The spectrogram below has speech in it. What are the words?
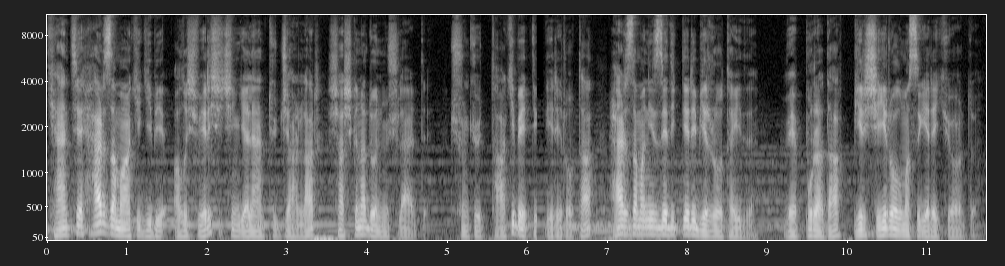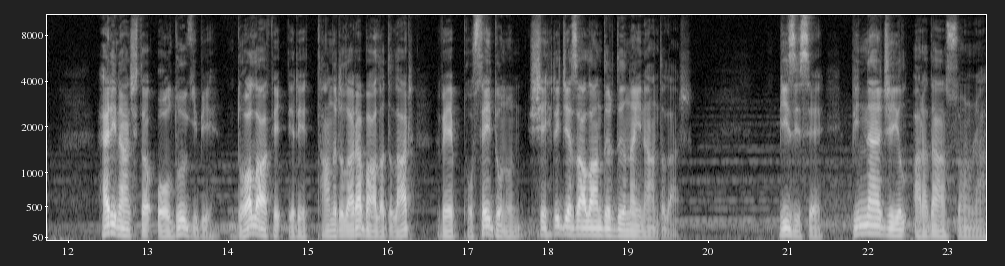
Kenti her zamanki gibi alışveriş için gelen tüccarlar şaşkına dönmüşlerdi. Çünkü takip ettikleri rota her zaman izledikleri bir rotaydı. ve burada bir şehir olması gerekiyordu. Her inançta olduğu gibi doğal afetleri tanrılara bağladılar ve Poseidon'un şehri cezalandırdığına inandılar. Biz ise binlerce yıl aradan sonra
